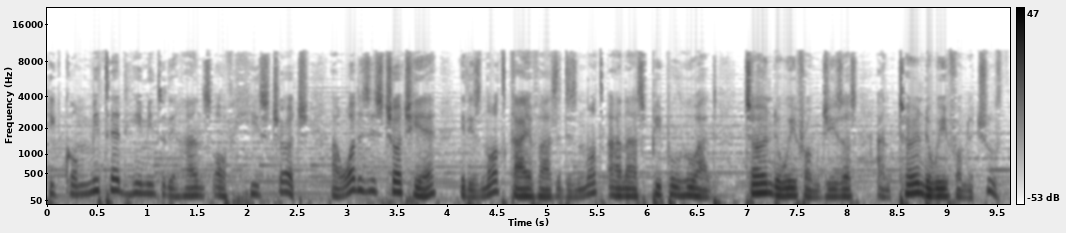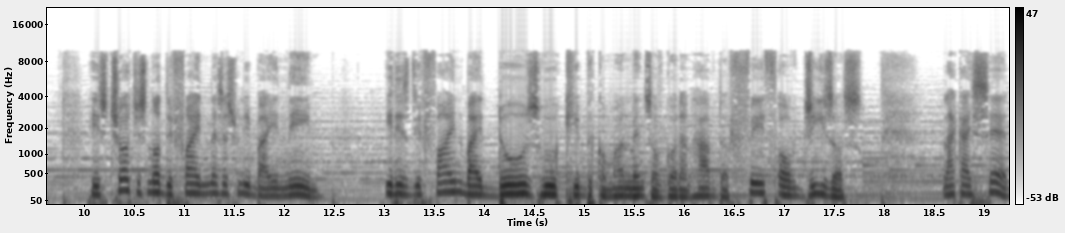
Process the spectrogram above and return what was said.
he committed him into the hands of his church. And what is his church here? It is not Caiaphas, it is not Annas, people who had turned away from Jesus and turned away from the truth. His church is not defined necessarily by a name. It is defined by those who keep the commandments of God and have the faith of Jesus. Like I said,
